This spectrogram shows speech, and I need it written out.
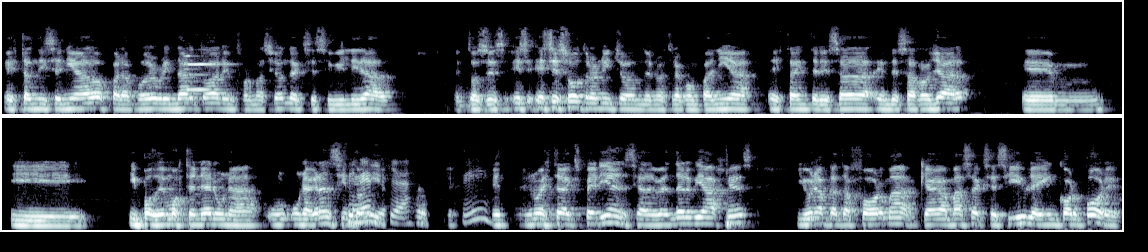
están diseñados para poder brindar toda la información de accesibilidad. Entonces, ese es otro nicho donde nuestra compañía está interesada en desarrollar em, y, podemos tener una, gran sintonía entre nuestra experiencia de vender viajes y una plataforma que haga más accesible e incorpore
